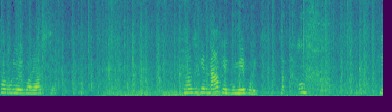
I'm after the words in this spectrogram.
সব উড়ে ঘরে আসছে। আজকে না খেয়ে ঘুমিয়ে পড়ি। কি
